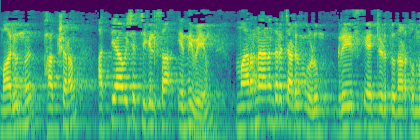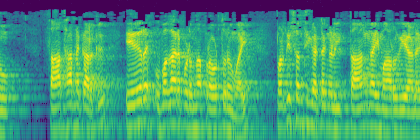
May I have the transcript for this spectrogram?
മരുന്ന് ഭക്ഷണം അത്യാവശ്യ ചികിത്സ എന്നിവയും മരണാനന്തര ചടങ്ങുകളും ഗ്രേസ് ഏറ്റെടുത്തു നടത്തുന്നു. സാധാരണക്കാർക്ക് ഏറെ ഉപകാരപ്പെടുന്ന പ്രവർത്തനവുമായി പ്രതിസന്ധി ഘട്ടങ്ങളിൽ താങ്ങായി മാറുകയാണ്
